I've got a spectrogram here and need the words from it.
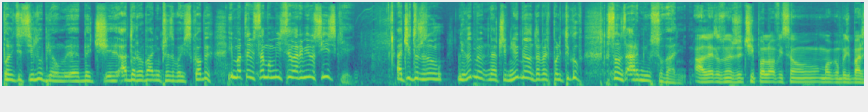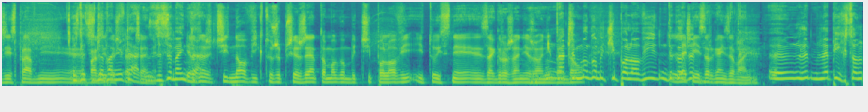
politycy lubią e, być e, adorowani przez wojskowych i ma to samo miejsce w armii rosyjskiej. A ci, którzy są, nie lubią, znaczy nie lubią adorować polityków, to są z armii usuwani. Ale rozumiem, że ci polowi są, mogą być bardziej sprawni, e, bardziej Zdecydowanie tak, doświadczeni. zdecydowanie I tak. rozumiem, że ci nowi, którzy przyjeżdżają, to mogą być ci polowi i tu istnieje zagrożenie, że oni Znaczy będą mogą być ci polowi, tylko lepiej że zorganizowani. le, lepiej chcą,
